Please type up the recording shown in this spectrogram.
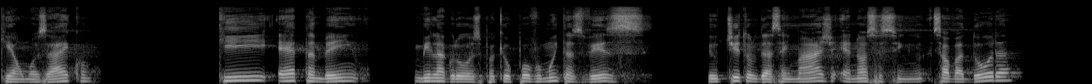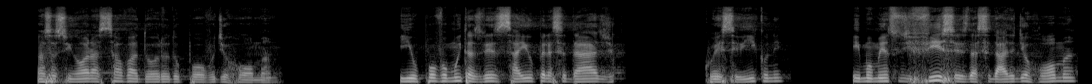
que é um mosaico, que é também milagroso, porque o povo muitas vezes, e o título dessa imagem é Nossa Senhora Salvadora, Nossa Senhora Salvadora do povo de Roma. E o povo muitas vezes saiu pela cidade com esse ícone, em momentos difíceis da cidade de Roma,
